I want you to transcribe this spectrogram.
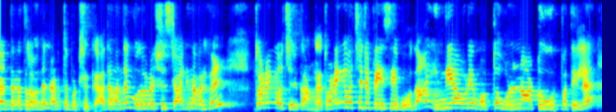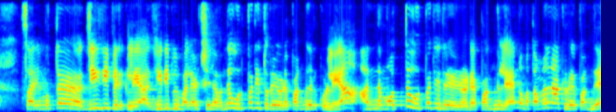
நந்தனத்தில் வந்து நடத்தப்பட்டிருக்கு. அதை வந்து முதலமைச்சர் ஸ்டாலின் அவர்கள் தொடங்கி வச்சிருக்காங்க. தொடங்கி வச்சுட்டு பேசிய போதுதான் இந்தியாவுடைய மொத்த உள்நாட்டு உற்பத்தியில் சாரி மொத்த ஜிடிபி இருக்கு இல்லையா? ஜிடிபி வளர்ச்சியில் வந்து உற்பத்தி துறையோட பங்கு இருக்கும் இல்லையா? அந்த மொத்த உற்பத்தி துறையோட பங்குல நம்ம தமிழ்நாட்டுடைய பங்கு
